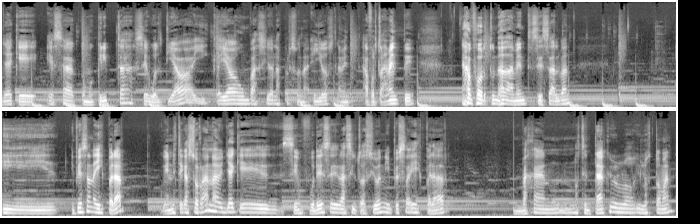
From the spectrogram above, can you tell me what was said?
ya que esa como cripta se volteaba y callaba un vacío a las personas. Ellos, afortunadamente, afortunadamente se salvan y empiezan a disparar en este caso Rana, ya que se enfurece la situación y empieza a disparar, bajan unos tentáculos y los toman.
